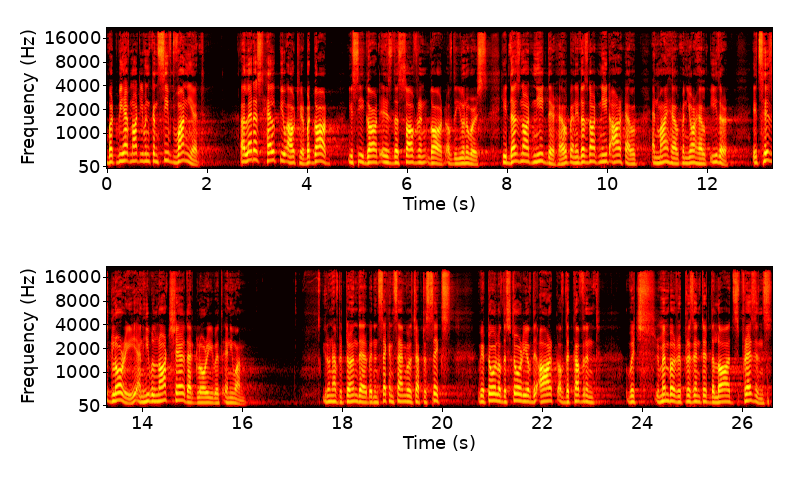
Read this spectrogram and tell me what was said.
but we have not even conceived one yet. Uh, let us help you out here. But God, you see, God is the sovereign God of the universe. He does not need their help, and He does not need our help and my help and your help either. It's His glory, and He will not share that glory with anyone. You don't have to turn there, but in 2 Samuel chapter 6, we are told of the story of the Ark of the Covenant which remember represented the Lord's presence.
